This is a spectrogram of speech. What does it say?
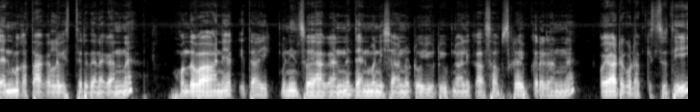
දැන්ම කතා කරලා විස්තර දැනගන්න. හොඳ වාහනයක් ඉතා ඉක්මනින් සොයාගන්න. දැන්ම නිශාන් ඔටෝ YouTube නාලිකාව subscribe කරගන්න. ඔයාට ගොඩක් ස්තුතියි.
